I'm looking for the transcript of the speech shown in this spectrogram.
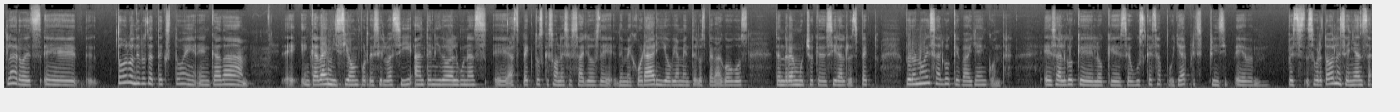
Claro, es eh, todos los libros de texto en cada eh, en cada emisión, por decirlo así, han tenido algunos eh, aspectos que son necesarios de, mejorar y obviamente los pedagogos tendrán mucho que decir al respecto. Pero no es algo que vaya en contra, es algo que lo que se busca es apoyar, eh, pues sobre todo la enseñanza.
